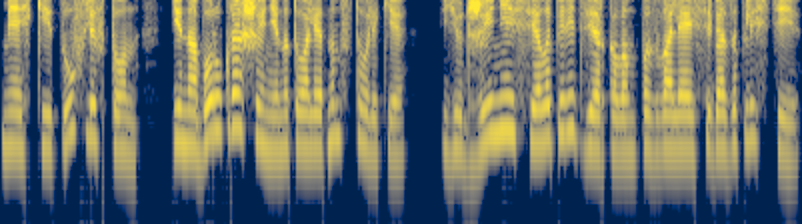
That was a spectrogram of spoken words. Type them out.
мягкие туфли в тон и набор украшений на туалетном столике. Юджиния села перед зеркалом, позволяя себя заплести.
